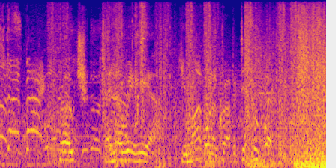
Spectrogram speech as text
Stand back! Roach, they know we're here. You might want to grab a different weapon.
